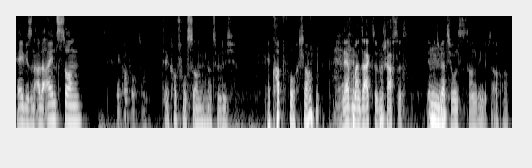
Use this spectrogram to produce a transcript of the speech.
Hey, wir sind alle eins Song, Der Kopfhochsong. der Kopfhoch-Song natürlich. der Kopfhoch-Song. Ja, wo man sagt, so, du schaffst es. Der Mhm. Motivationssong, den gibt's auch oft.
